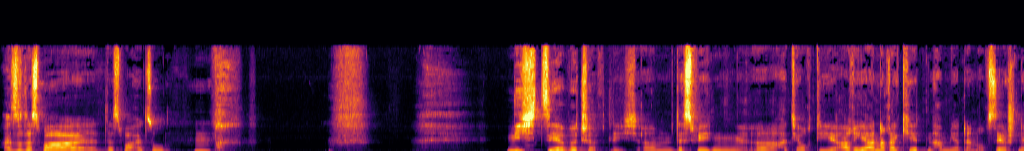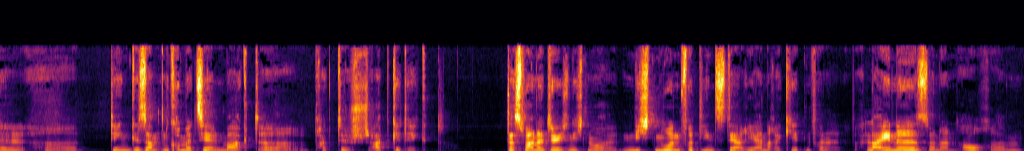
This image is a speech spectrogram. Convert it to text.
Also das war, das war halt so hm. Nicht sehr wirtschaftlich. Ähm, deswegen äh, hat ja auch die Ariane-Raketen haben ja dann auch sehr schnell äh, den gesamten kommerziellen Markt äh, praktisch abgedeckt. Das war natürlich nicht nur, nicht nur ein Verdienst der Ariane-Raketen alleine, sondern auch ähm,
